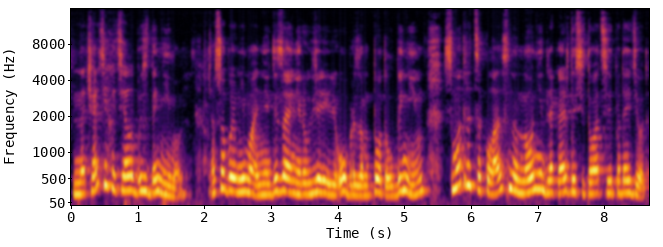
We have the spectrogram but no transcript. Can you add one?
Начать я хотела бы с денима. Особое внимание дизайнеры уделили образом Total Denim. Смотрится классно, но не для каждой ситуации подойдет.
